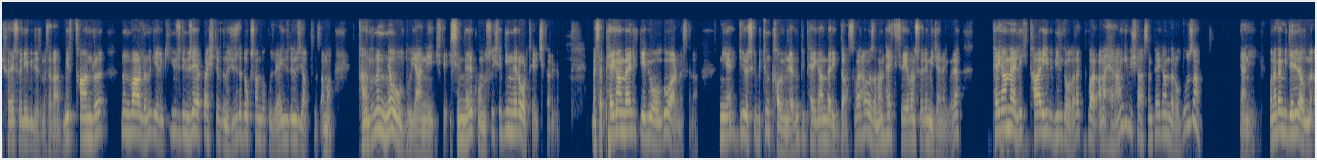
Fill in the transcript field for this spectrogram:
şöyle söyleyebiliriz mesela bir tanrının varlığını diyelim ki yüzde yüze yaklaştırdınız. Yüzde 99 veya yüzde yüz yaptınız ama Tanrı'nın ne olduğu yani işte isimleri konusu işte dinleri ortaya çıkarıyor. Mesela peygamberlik diye bir olgu var mesela. Niye? Diyoruz ki bütün kavimlerin bir peygamber iddiası var. Ha o zaman herkese yalan söylemeyeceğine göre peygamberlik tarihi bir bilgi olarak var. Ama herhangi bir şahsın peygamber olduğu zan. Yani buna ben bir delil alma-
